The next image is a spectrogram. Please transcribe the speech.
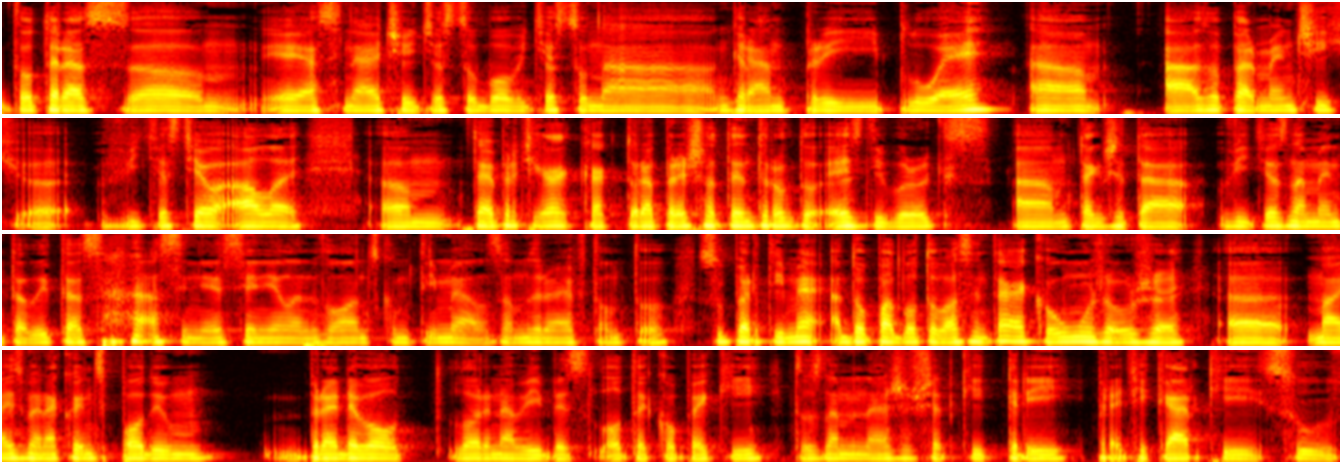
doteraz um, je asi najväčšie víťazstvo bolo víťazstvo na Grand Prix Plue um, a zo pár menších uh, víťazstiev, ale um, to je pretekáka, ktorá prešla tento rok do SD Works, um, takže tá víťazná mentalita sa asi nesie nielen v holandskom týme, ale samozrejme aj v tomto super týme. A dopadlo to vlastne tak ako u mužov, že uh, mali sme nakoniec pódium Bredevou, Lorena Vibes, Lotte Kopecky. To znamená, že všetky tri pretekárky sú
